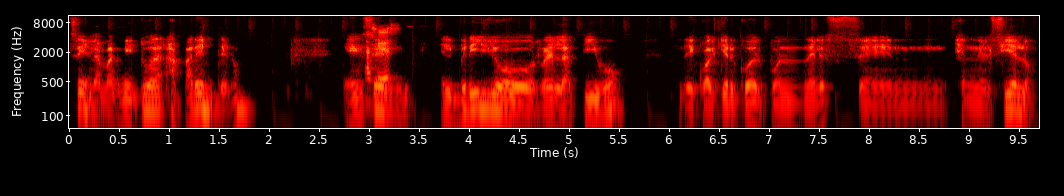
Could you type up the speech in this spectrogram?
Sí, la magnitud aparente, ¿no? Es, el, brillo relativo de cualquier cuerpo en el, en el cielo.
